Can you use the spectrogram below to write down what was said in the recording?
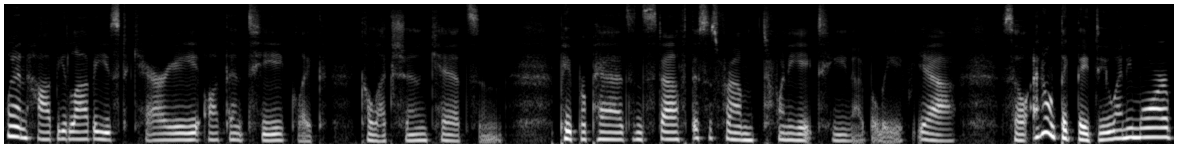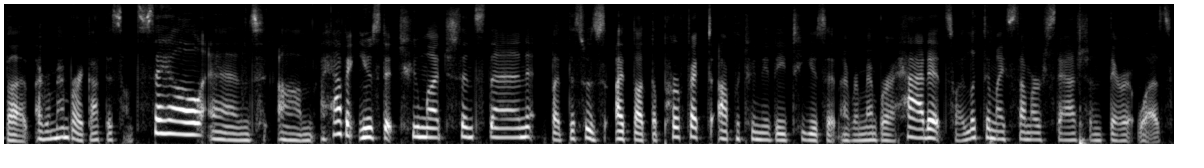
when Hobby Lobby used to carry Authentique, like collection kits and paper pads and stuff. This is from 2018, I believe. Yeah. So I don't think they do anymore, but I remember I got this on sale and um, I haven't used it too much since then, but this was, I thought, the perfect opportunity to use it. I remember I had it, so I looked in my summer stash and there it was.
